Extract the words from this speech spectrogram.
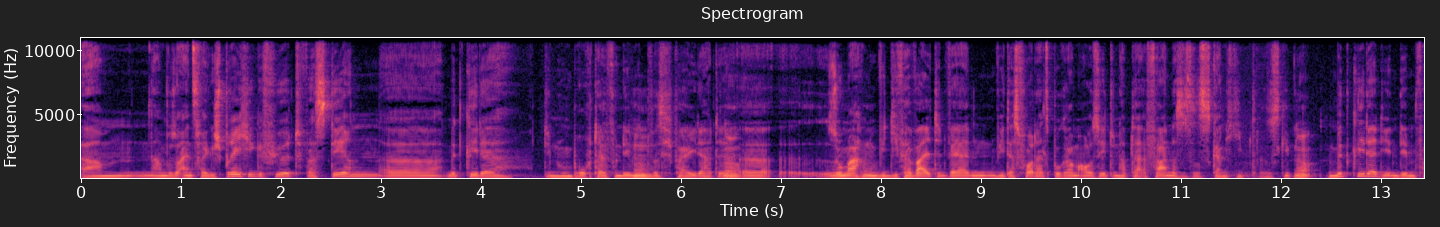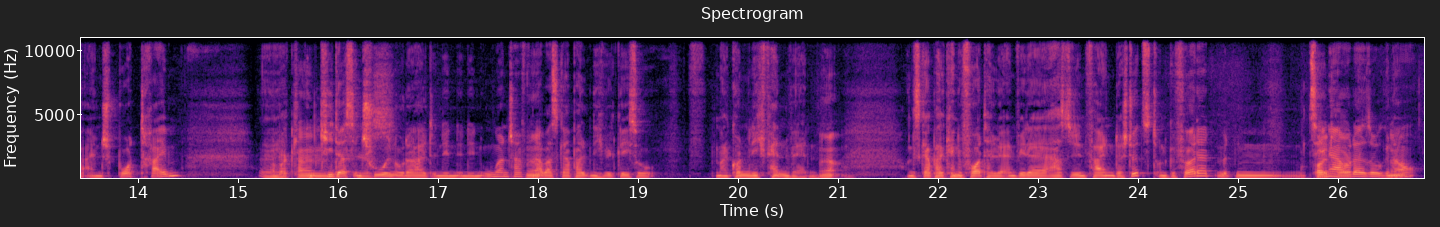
ähm, haben wir so ein, zwei Gespräche geführt, was deren äh, Mitglieder, die nur ein Bruchteil von dem sind, was ich bei AIDA hatte, äh, so machen, wie die verwaltet werden, wie das Vorteilsprogramm aussieht und habe da erfahren, dass es das gar nicht gibt. Also es gibt Ja. Mitglieder, die in dem Verein Sport treiben, Aber klein, in Kitas, in Schulen oder halt in den, in den U-Mannschaften, Ja. aber es gab halt nicht wirklich so, man konnte nicht Fan werden. Ja. Und es gab halt keine Vorteile. Entweder hast du den Verein unterstützt und gefördert mit einem Zehner oder so, genau, ja.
